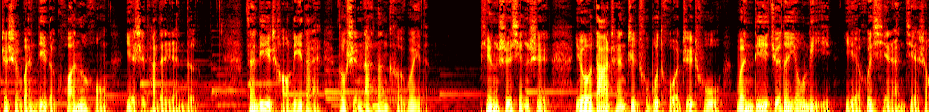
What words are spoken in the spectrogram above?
这是文帝的宽宏，也是他的仁德，在历朝历代都是难能可贵的。平时行事，有大臣指出不妥之处，文帝觉得有理，也会欣然接受。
